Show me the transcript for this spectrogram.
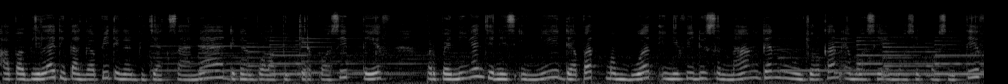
Apabila ditanggapi dengan bijaksana, dengan pola pikir positif, perbandingan jenis ini dapat membuat individu senang dan memunculkan emosi-emosi positif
